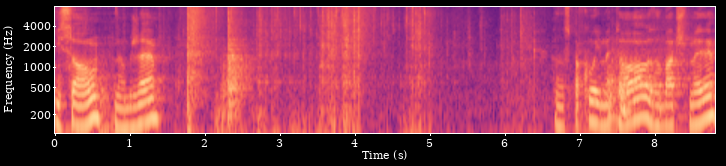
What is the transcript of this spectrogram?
I są. Dobrze. Rozpakujmy to, zobaczmy.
